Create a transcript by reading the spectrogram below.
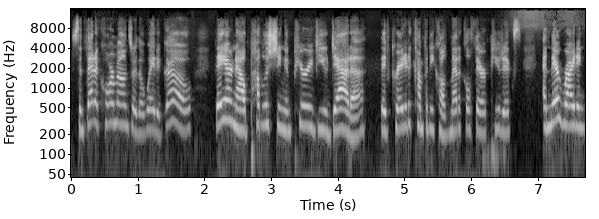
synthetic hormones are the way to go. They are now publishing in peer reviewed data They've created a company called Medical Therapeutics, and they're writing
